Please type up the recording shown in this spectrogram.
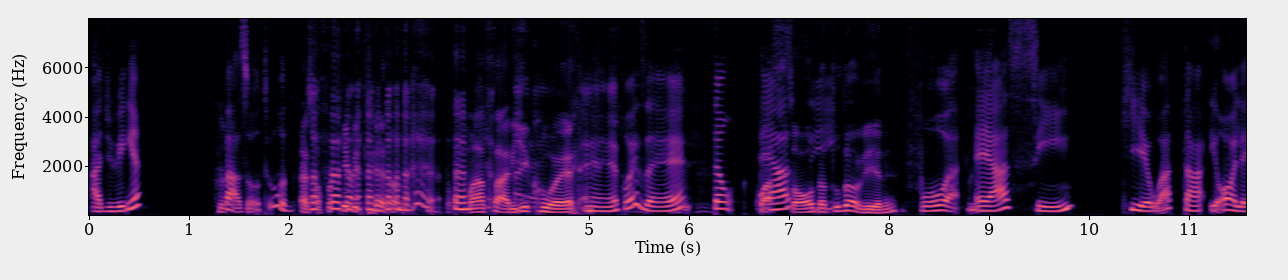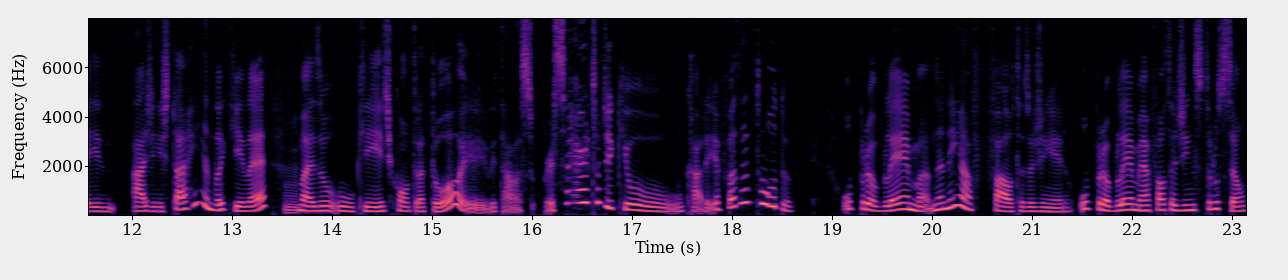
Adivinha? Vazou tudo. É só porque ele tem o maçarico é... é... pois é. Então, Com é a solda assim... tudo a ver, né? Boa, é assim que eu ataco. E olha, a gente tá rindo aqui, né? Hum. Mas o, o, cliente contratou, ele tava super certo de que o, o cara ia fazer tudo. O problema não é nem a falta do dinheiro, o problema é a falta de instrução.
